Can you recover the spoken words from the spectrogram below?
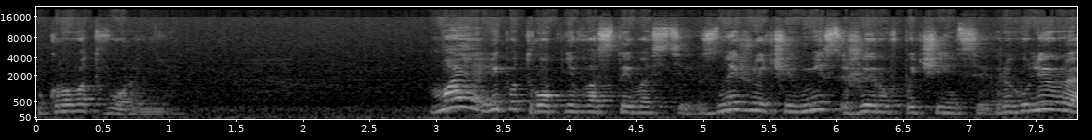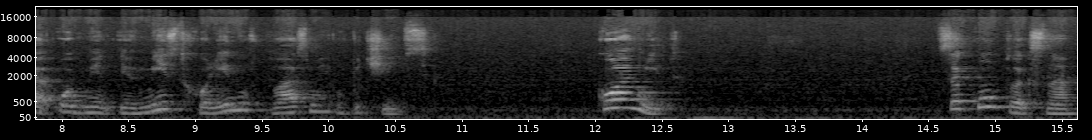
у кровотворенні. Має ліпотропні властивості, знижуючи вміст жиру в печінці, регулює обмін і вміст холіну в плазмі у печінці. Коамід це комплексна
